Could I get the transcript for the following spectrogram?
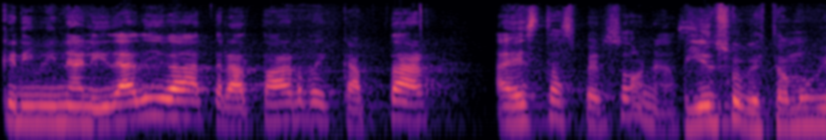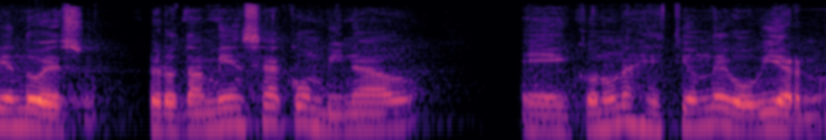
criminalidad iba a tratar de captar a estas personas. Pienso que estamos viendo eso, pero también se ha combinado eh, con una gestión de gobierno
